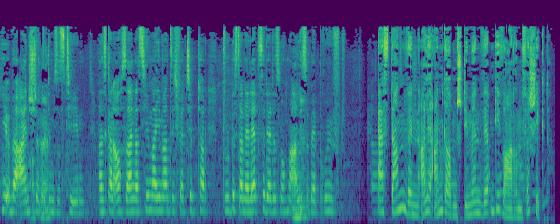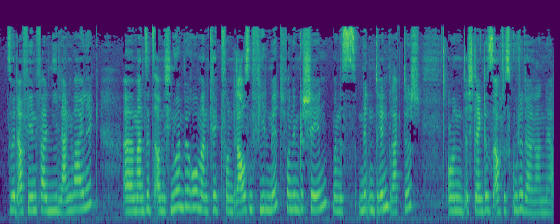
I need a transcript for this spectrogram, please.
hier übereinstimmt okay. mit dem System. Weil es kann auch sein, dass hier mal jemand sich vertippt hat. Du bist dann der Letzte, der das nochmal mhm. alles überprüft. Erst dann, wenn alle Angaben stimmen, werden die Waren verschickt. Es wird auf jeden Fall nie langweilig. Äh, man sitzt auch nicht nur im Büro, man kriegt von draußen viel mit von dem Geschehen. Man ist mittendrin praktisch. Und ich denke, das ist auch das Gute daran, ja.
